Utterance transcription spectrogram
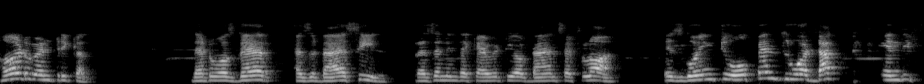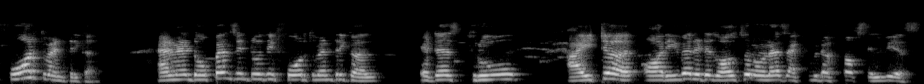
third ventricle that was there as a diaceal present in the cavity of diencephalon is going to open through a duct in the fourth ventricle. And when it opens into the fourth ventricle, it is through iter or even it is also known as aqueduct of Sylvius.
